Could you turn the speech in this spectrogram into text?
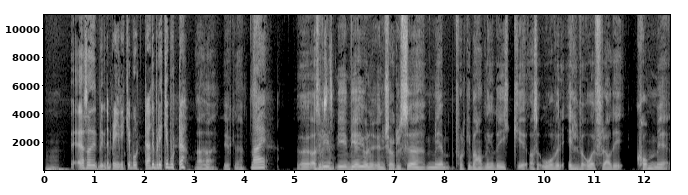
Mm. Altså, Det blir ikke borte. det blir ikke borte. Nei, nei, det gjør ikke det. Nei. Eh, altså, vi, vi, vi gjorde en undersøkelse med folk i behandling, og det gikk eh, altså, over elleve år fra de kom med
